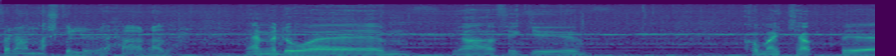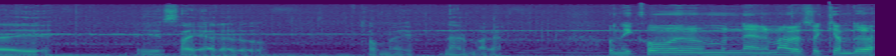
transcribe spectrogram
för annars skulle du höra det. Nej men då, eh, jag fick ju komma ikapp eh, Jesaja där och ta mig närmare. Och ni kommer närmare så kan du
